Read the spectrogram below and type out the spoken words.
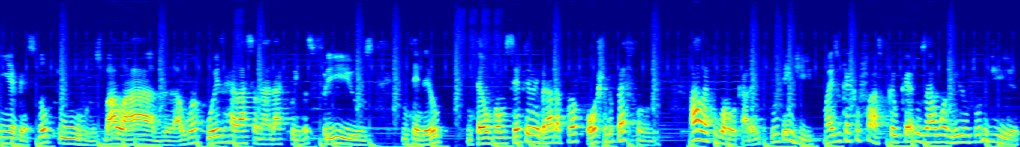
em eventos noturnos, balada, alguma coisa relacionada a climas frios, entendeu? Então vamos sempre lembrar da proposta do perfume. Ah, Leco Borba, cara, entendi. Mas o que é que eu faço? Porque eu quero usar o One todo dia.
